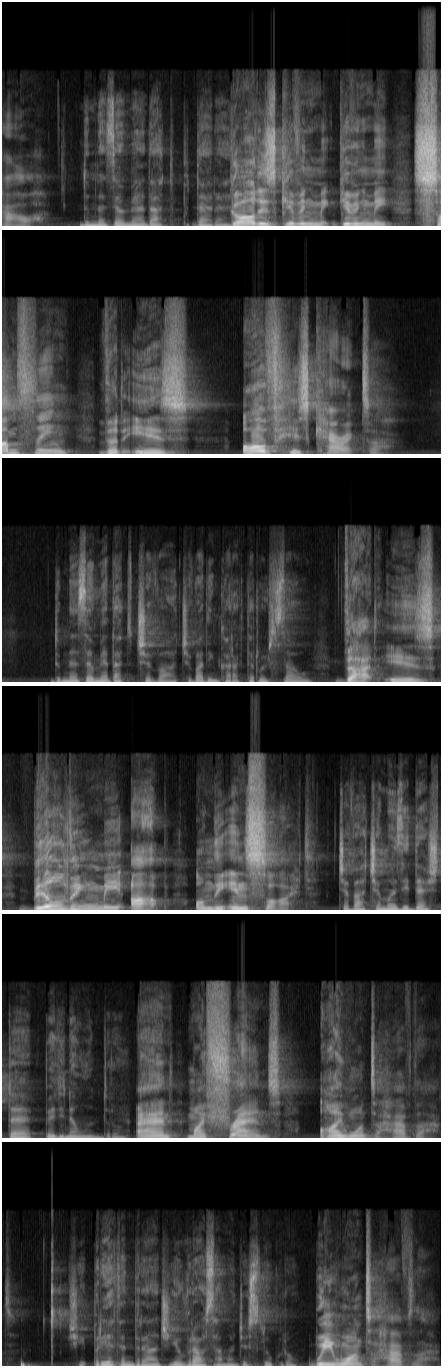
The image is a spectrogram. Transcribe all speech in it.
power. Dumnezeu mi-a dat putere. God is giving me, giving me something that is of His character Dumnezeu mi-a dat ceva, ceva din caracterul său, that is building me up on the inside. ceva ce mă zidește pe dinăuntru. And my friends, I want to have that. Și, prieteni dragi, eu vreau să am acest lucru. We want to have that.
